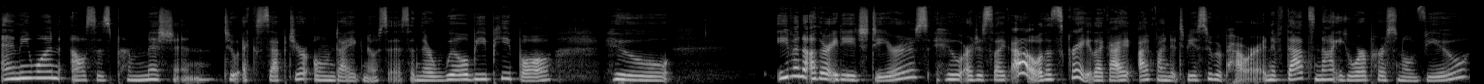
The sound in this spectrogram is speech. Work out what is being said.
anyone else's permission to accept your own diagnosis. And there will be people who even other ADHDers who are just like, oh, well, that's great. Like, I, I find it to be a superpower. And if that's not your personal view,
